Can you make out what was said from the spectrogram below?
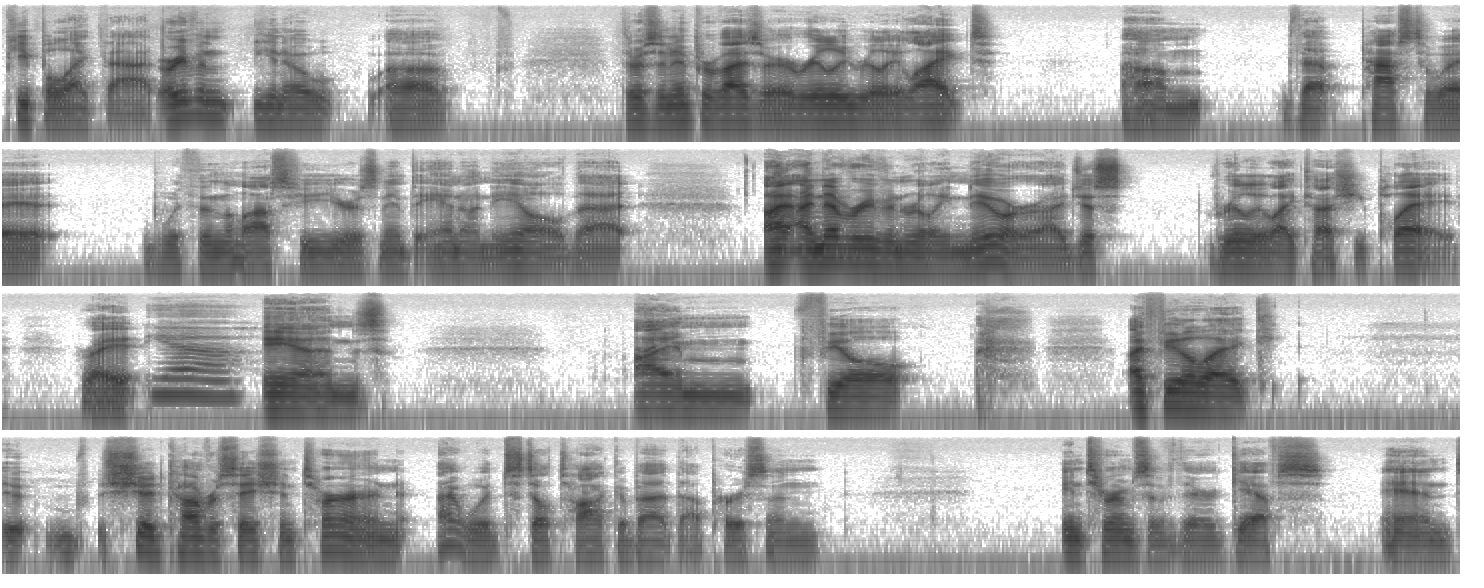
people like that, or even you know, uh, there's an improviser I really really liked um, that passed away within the last few years named Anne O'Neill that I, I never even really knew her. I just really liked how she played, right? Yeah. And I'm feel I feel like it, should conversation turn, I would still talk about that person in terms of their gifts and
